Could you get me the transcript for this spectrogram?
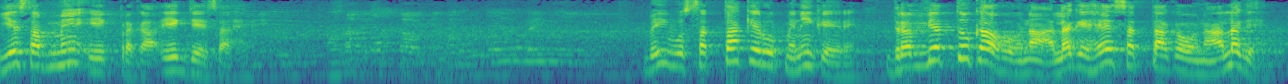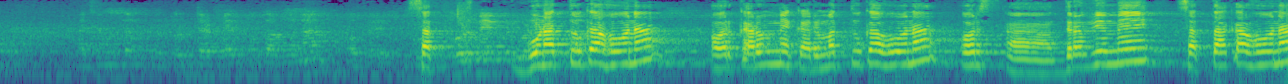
ये सब में एक प्रकार, एक जैसा है। भाई वो सत्ता के रूप में नहीं कह रहे। द्रव्यत्व का होना अलग है, सत्ता का होना अलग है अच्छा मतलब तो द्रव्यत्व का होना और फिर सत गुणत्व का होना और कर्म में कर्मत्व का होना और द्रव्य में सत्ता का होना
